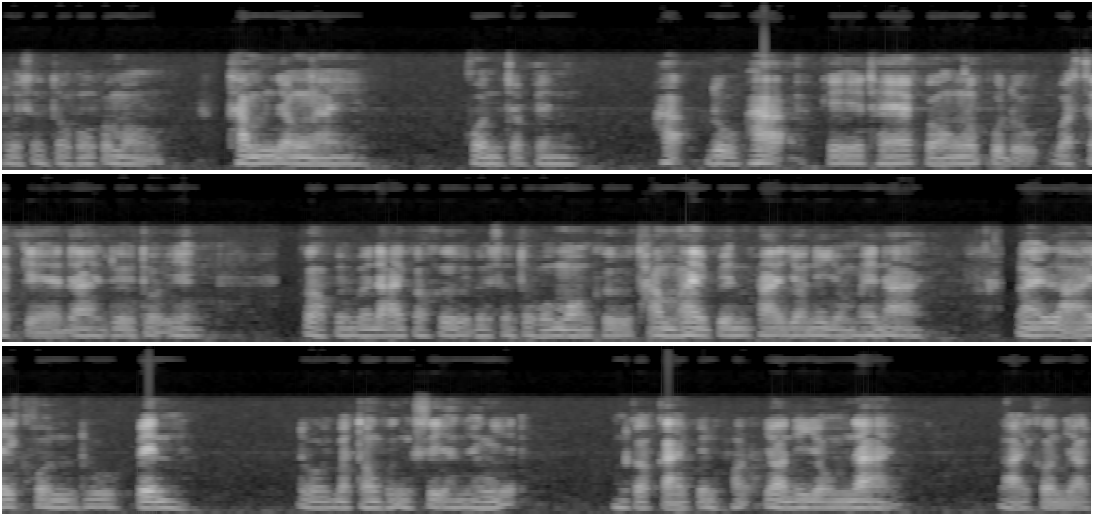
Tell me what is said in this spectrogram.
โดยส่วนตัวผมก็มองทำยังไง คนจะเป็นพระดูพระเกแท้ของหลวงปู่ดูวัดสแกได้โดยตัวเอง ก็เป็นไปได้ก็คือ โดยส่วนตัวผมมองคือทำให้เป็นพระยอดนิยมให้ได้ หลายๆคนดูเป็น โดยไม่ต้องพึ่งเสียนอย่างนี้ มันก็กลายเป็นพระยอดนิยมได้ หลายคนอยาก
